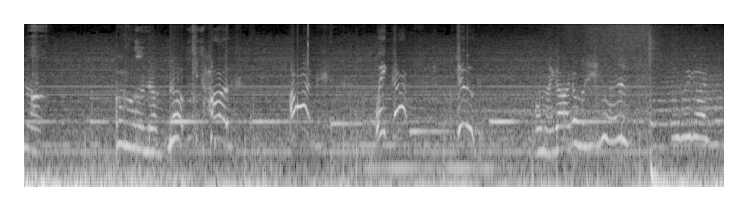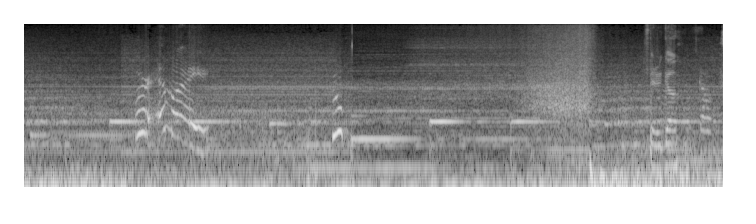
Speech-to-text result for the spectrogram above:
no. Oh no. No. Hog. Hog. Wake up. Dude. Oh my god. Oh my god. Oh my god. Where am I? Oop. There we go. Let's go.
